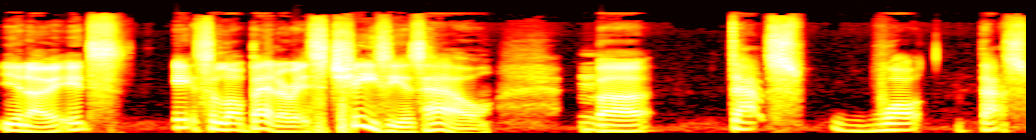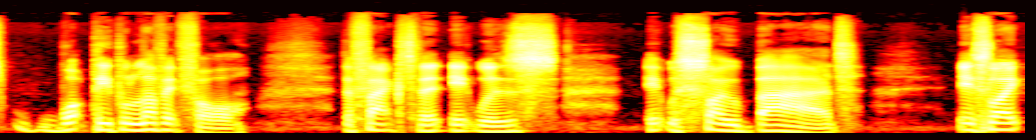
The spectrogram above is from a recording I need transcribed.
You know it's it's a lot better. It's cheesy as hell mm. but that's what that's what people love it for. The fact that it was it was so bad. It's like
